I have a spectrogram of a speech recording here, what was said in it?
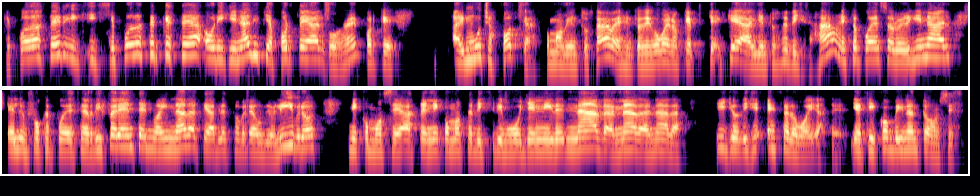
¿Qué puedo hacer y, y, qué puedo hacer que sea original y que aporte algo? ¿eh? Porque hay muchos podcasts, como bien tú sabes. Entonces digo, bueno, ¿qué, qué, hay? Entonces dices, ah, esto puede ser original, el enfoque puede ser diferente, no hay nada que hable sobre audiolibros, ni cómo se hace, ni cómo se distribuyen, ni de nada, nada, nada. Y yo dije, esto lo voy a hacer. Y aquí combino entonces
